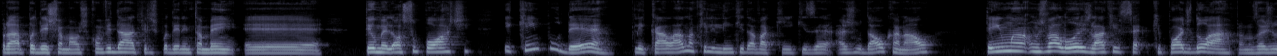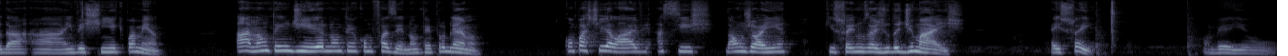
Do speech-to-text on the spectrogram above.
para poder chamar os convidados, para eles poderem também é, ter o melhor suporte. E quem puder clicar lá naquele link da vaquinha e quiser ajudar o canal, tem uma, uns valores lá que, que pode doar para nos ajudar a investir em equipamento. Ah, não tenho dinheiro, não tenho como fazer, não tem problema. Compartilha a live, assiste, dá um joinha, que isso aí nos ajuda demais. É isso aí. Vamos ver aí o.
